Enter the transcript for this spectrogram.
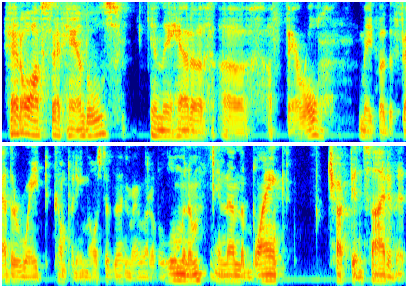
had offset handles and they had a, a, a ferrule made by the Featherweight Company, most of them are out of aluminum, and then the blank chucked inside of it.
